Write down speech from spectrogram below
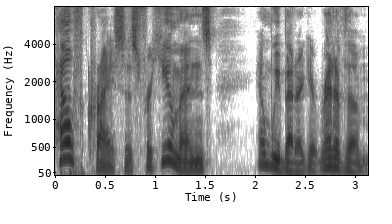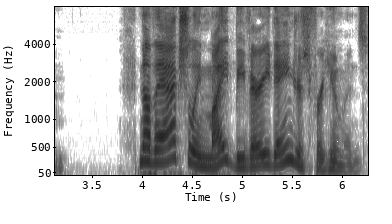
health crisis for humans, and we better get rid of them. Now, they actually might be very dangerous for humans,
